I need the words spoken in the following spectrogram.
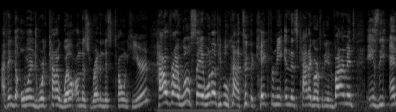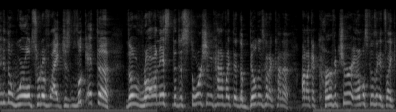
I think the orange worked kind of well on this red and this tone here. However, I will say one of the people who kind of took the cake for me in this category for the environment is the end of the world sort of like, just look at the the rawness, the distortion, kind of like the, the building's kind of kind of on like a curvature. It almost feels like it's like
